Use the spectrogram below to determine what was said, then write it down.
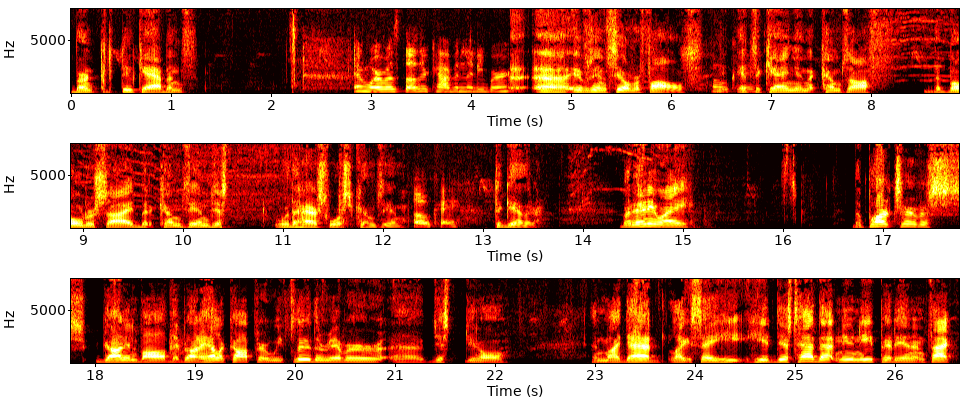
Burnt the two cabins. And where was the other cabin that he burnt? Uh, it was in Silver Falls. Okay. It's a canyon that comes off the Boulder side, but it comes in just where the Harris Wash comes in. Okay. together. But anyway, the Park Service got involved. They brought a helicopter. We flew the river, uh, just, you know. And my dad, like I say, he, he had just had that new knee put in. In fact,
